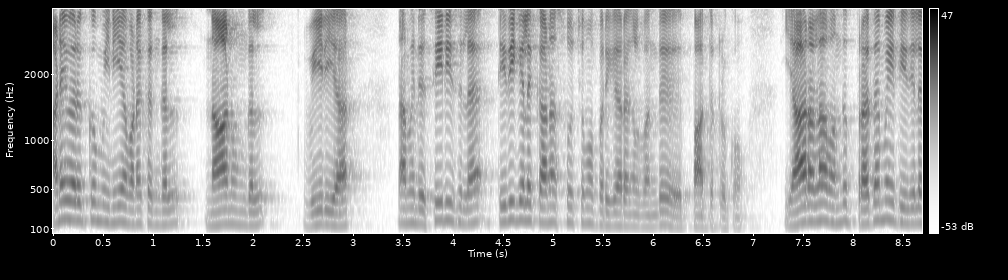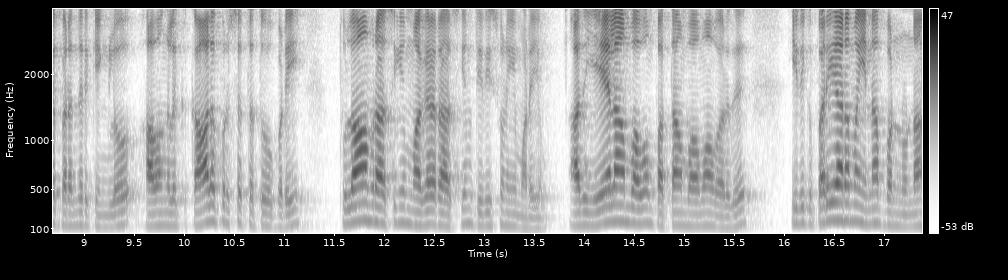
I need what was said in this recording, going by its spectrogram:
அனைவருக்கும் இனிய வணக்கங்கள். நான் உங்கள் வீடியார். நம்ம இந்த சீரீஸில் திதிகளுக்கான சூட்சம பரிகாரங்கள் வந்து பார்த்துட்ருக்கோம். யாரெல்லாம் வந்து பிரதமை திதியில் பிறந்திருக்கீங்களோ அவங்களுக்கு காலபுருஷ தத்துவப்படி துலாம் ராசியும் மகர ராசியும் திதிசுனியம் அடையும். அது ஏழாம் பாவம் பத்தாம் பாவமாக வருது. இதுக்கு பரிகாரமாக என்ன பண்ணணுன்னா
